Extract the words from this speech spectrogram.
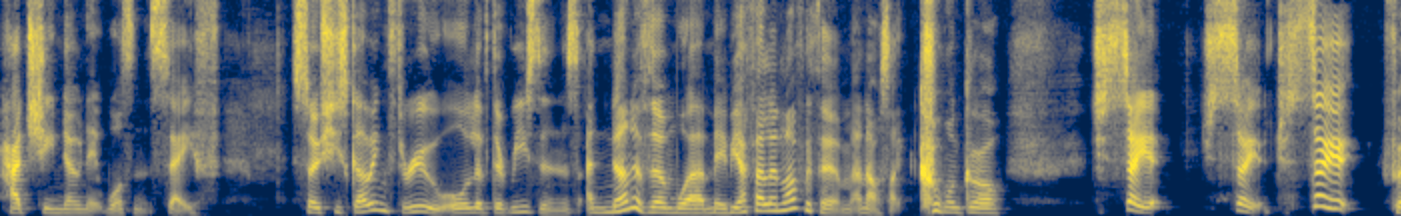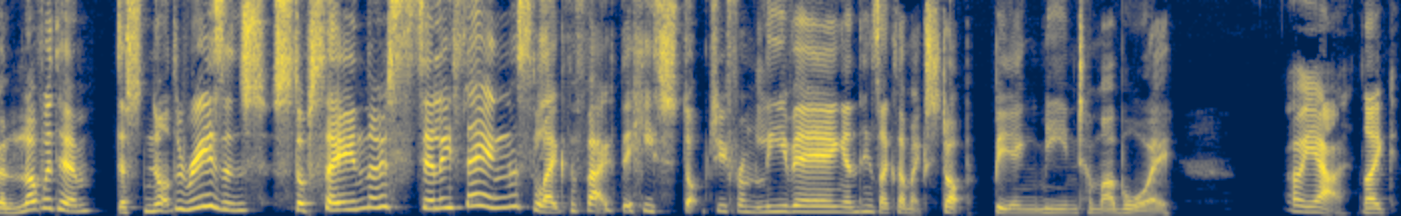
had she known it wasn't safe. So she's going through all of the reasons, and none of them were maybe I fell in love with him. And I was like, come on, girl, just say it, just say it, just say it. Fell in love with him. That's not the reasons. Stop saying those silly things, like the fact that he stopped you from leaving and things like that. I'm like, stop being mean to my boy. oh yeah, like,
